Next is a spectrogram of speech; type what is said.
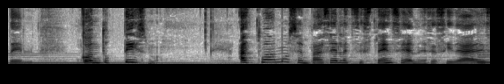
del conductismo. Actuamos en base a la existencia de necesidades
